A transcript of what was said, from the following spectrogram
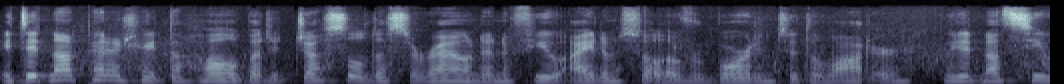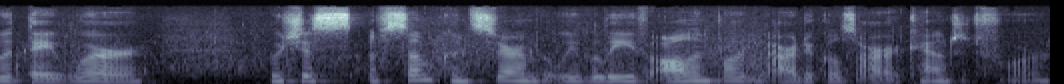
It did not penetrate the hull, but it jostled us around and a few items fell overboard into the water. We did not see what they were, which is of some concern, but we believe all important articles are accounted for.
